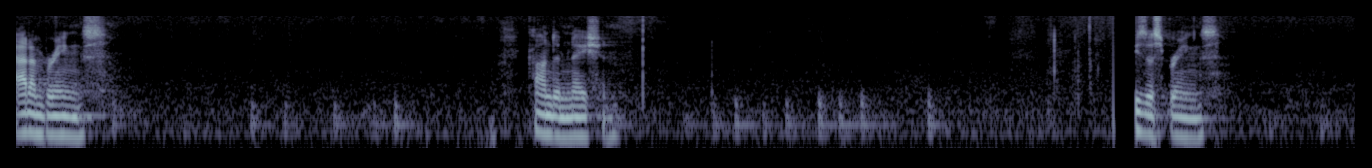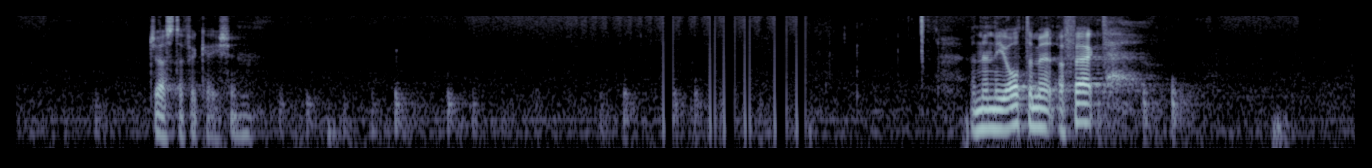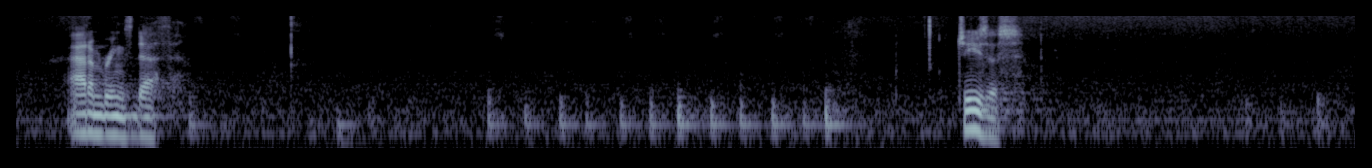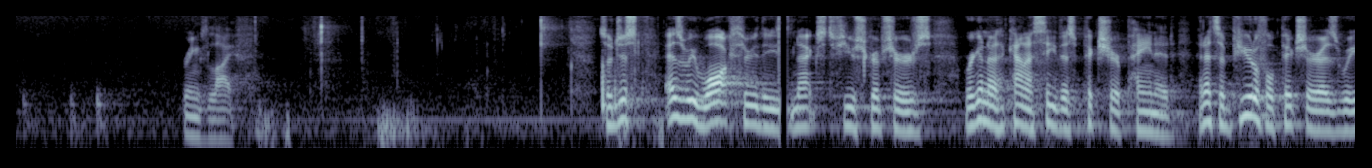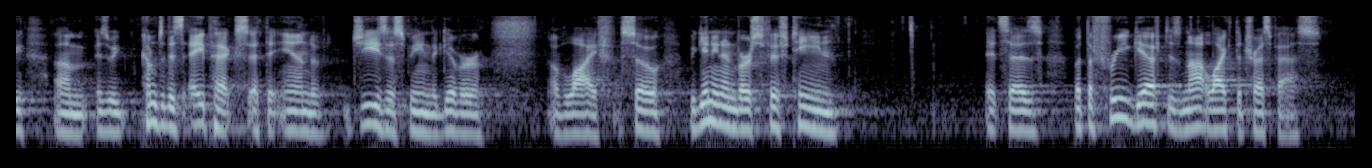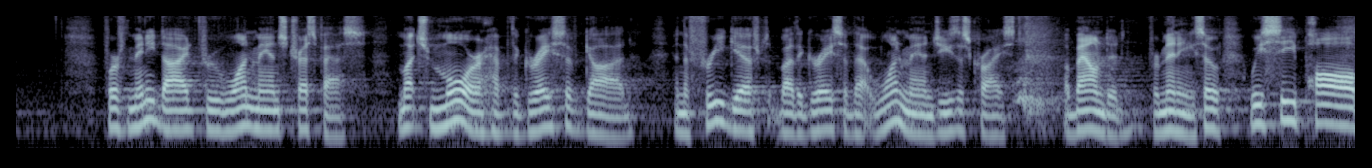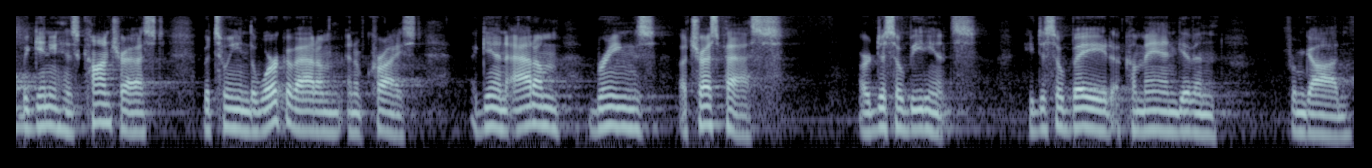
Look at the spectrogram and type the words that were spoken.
Adam brings condemnation. Jesus brings justification. And then the ultimate effect Adam brings death. Jesus. brings life. So, just as we walk through these next few scriptures, we're going to kind of see this picture painted. And it's a beautiful picture as we, um, as we come to this apex at the end of Jesus being the giver of life. So, beginning in verse 15, it says, But the free gift is not like the trespass. For if many died through one man's trespass, much more have the grace of God and the free gift by the grace of that one man, Jesus Christ, abounded for many. So we see Paul beginning his contrast between the work of Adam and of Christ. Again, Adam brings a trespass or disobedience. He disobeyed a command given from God.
